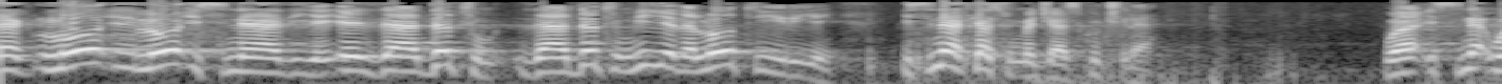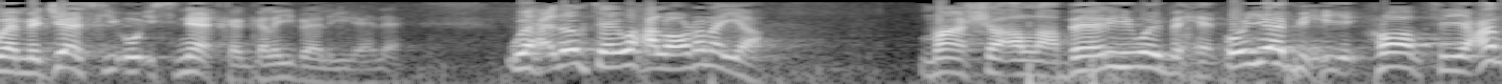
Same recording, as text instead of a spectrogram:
ee loo loo isnaadiyey ee zaadatum zaadatum hiyada loo tiiriyey isnaadkaasu majaaz ku jira waa isna waa majaaskii oo isnaadka galay baa la yidhaahdaa. Waxaad og tahay waxaa la odhanayaa maasha allah beerihii way baxeen. Oo yaa bixiyey roob fiican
